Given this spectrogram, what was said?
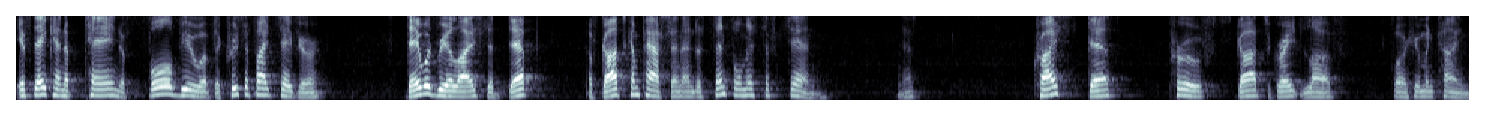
if they can obtain a full view of the crucified Savior, they would realize the depth of God's compassion and the sinfulness of sin. Christ's death proves God's great love for humankind.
